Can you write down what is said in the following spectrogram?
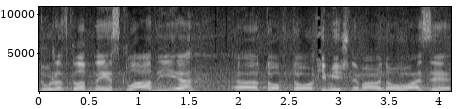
дуже складний склад є, е, тобто хімічний маю на увазі, е,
